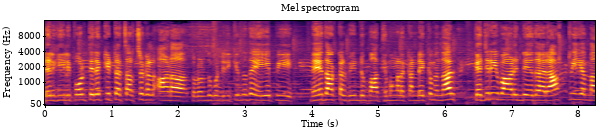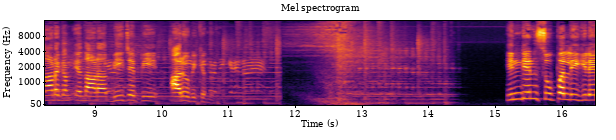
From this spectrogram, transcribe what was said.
ഡൽഹിയിൽ ഇപ്പോൾ തിരക്കിട്ട ചർച്ചകൾ ആണ് തുടർന്നുകൊണ്ടിരിക്കുന്നത് എ എ പി നേതാക്കൾ വീണ്ടും മാധ്യമങ്ങളെ കണ്ടേക്കും എന്നാൽ കെജ്രിവാളിൻ്റേത് രാഷ്ട്രീയ നാടകം എന്നാണ് ബി ജെ പി ആരോപിക്കുന്നത് ഇന്ത്യൻ സൂപ്പർ ലീഗിലെ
